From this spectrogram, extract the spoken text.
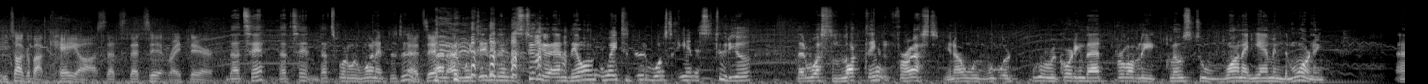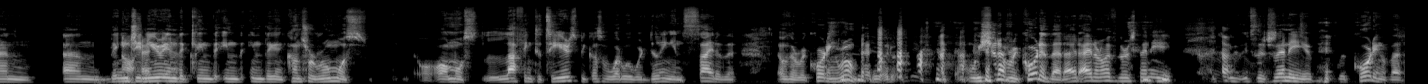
You talk about chaos. That's that's it right there. That's it. That's it. That's what we wanted to do. That's it. And, and we did it in the studio. And the only way to do it was in a studio that was locked in for us. You know, we, we were we were recording that probably close to 1 a.m. in the morning, and and the Oh, heck engineer in the in the in, the- in the control room was almost laughing to tears because of what we were doing inside of the of the recording room. we should have recorded that. I, I don't know if there's any if there's any recording of that.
